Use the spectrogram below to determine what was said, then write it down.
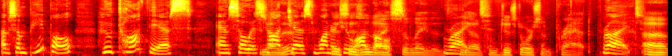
of some people who taught this, and so it's Yeah, not this- just one or this two isn't oddballs. isolated, Right. Yeah, from just Orson Pratt. Right. Uh,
